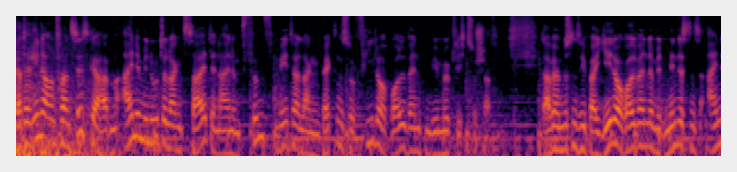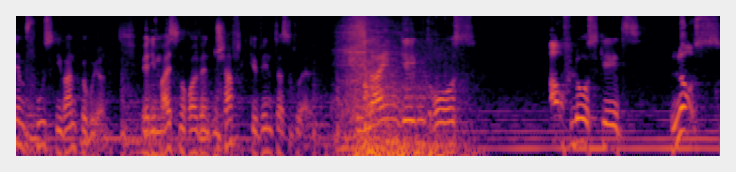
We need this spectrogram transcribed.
Katharina und Franziska haben eine Minute lang Zeit, in einem fünf Meter langen Becken so viele Rollwänden wie möglich zu schaffen. Dabei müssen sie bei jeder Rollwende mit mindestens einem Fuß die Wand berühren. Wer die meisten Rollwänden schafft, gewinnt das Duell. Klein gegen groß. Auf los geht's. Los!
